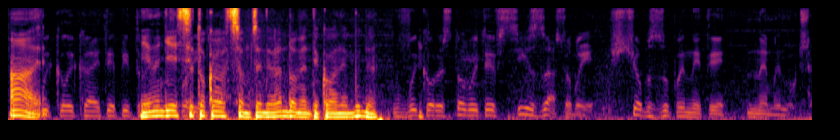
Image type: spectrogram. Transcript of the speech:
А, Викликайте підтримку я з надіюсь, це тільки в цьому, це не в рандомі такого не буде. Використовуйте всі засоби, щоб зупинити неминуче.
